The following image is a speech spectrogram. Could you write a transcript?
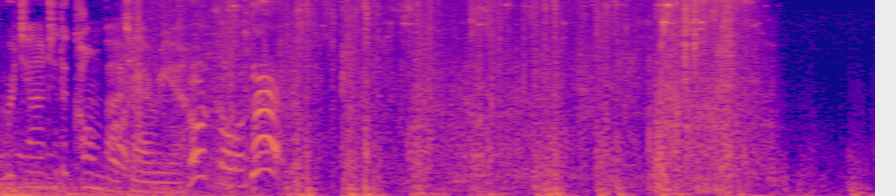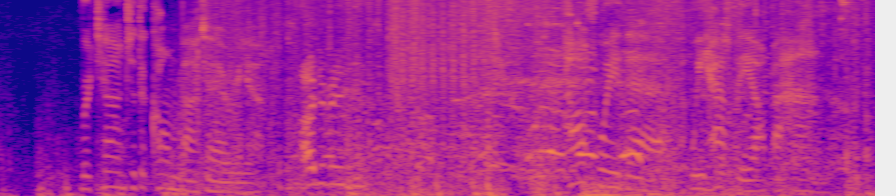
Return to the combat area. Return to the combat area. Halfway there, we have the upper hand.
